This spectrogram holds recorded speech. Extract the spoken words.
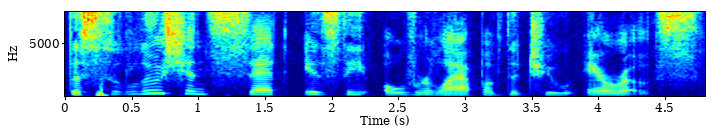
The solution set is the overlap of the two arrows.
